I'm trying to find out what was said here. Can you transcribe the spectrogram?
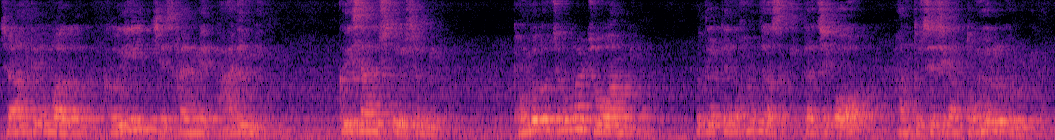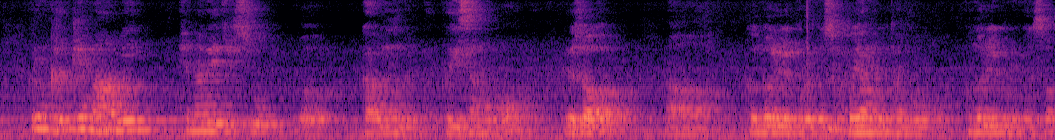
저한테 음악은 거의 제 삶의 반입니다. 그 이상일 수도 있습니다. 동요도 정말 좋아합니다. 어떨 때는 혼자서 기타 치고 한 두세 시간 동요를 부릅니다. 그럼 그렇게 마음이 편안해질 수가 없는 겁니다. 그 이상으로. 그래서 어, 그 노래를 부르면서 고향도 다녀오고 그 노래를 부르면서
